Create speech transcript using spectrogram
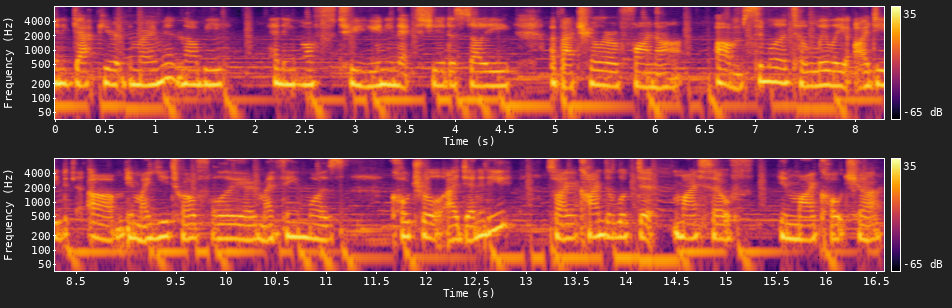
in a gap year at the moment, and I'll be heading off to uni next year to study a Bachelor of Fine Art. Um, similar to Lily, I did um, in my year 12 folio, my theme was cultural identity. So I kind of looked at myself in my culture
